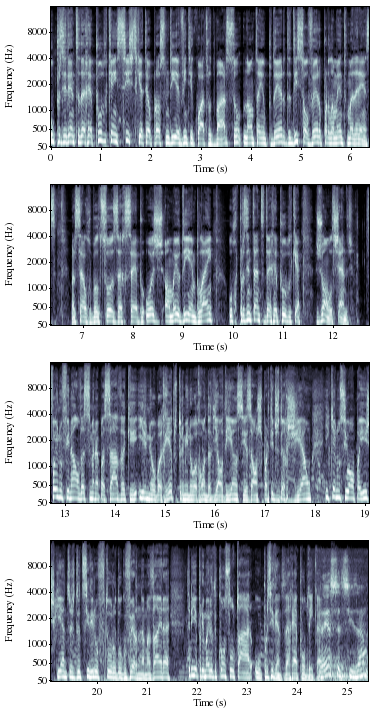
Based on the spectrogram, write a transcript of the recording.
O Presidente da República insiste que até o próximo dia 24 de março não tem o poder de dissolver o Parlamento madeirense. Marcelo Rebelo de Sousa recebe hoje, ao meio-dia em Belém, o representante da República, João Alexandre. Foi no final da semana passada que Irineu Barreto terminou a ronda de audiências aos partidos da região e que anunciou ao país que antes de decidir o futuro do governo na Madeira, teria primeiro de consultar o Presidente da República. Para essa decisão,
